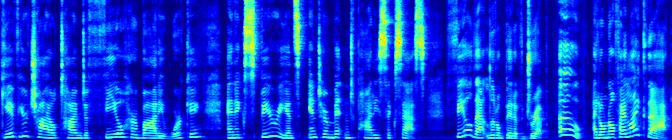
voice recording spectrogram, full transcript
Give your child time to feel her body working and experience intermittent potty success. Feel that little bit of drip. Oh, I don't know if I like that.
